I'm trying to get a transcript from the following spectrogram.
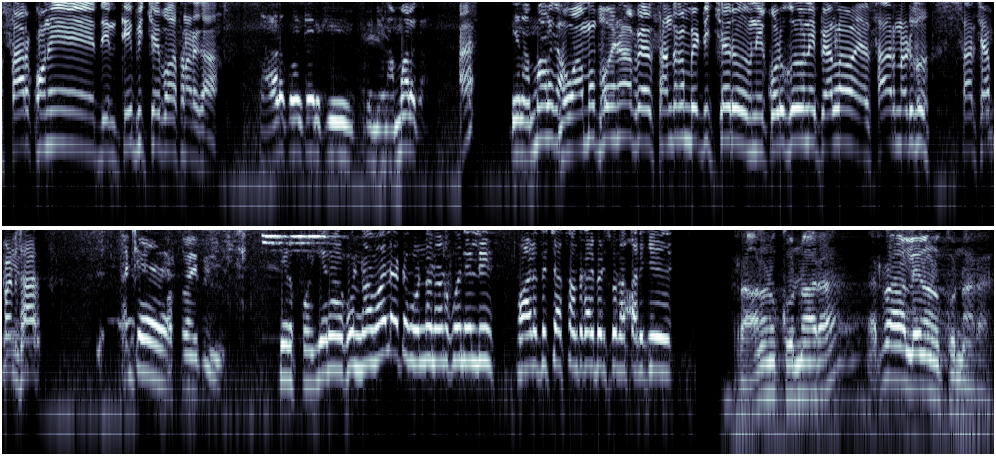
సార్ కొని దీన్ని తీపిచ్చేయబోతున్నాడుగా. సార కొనటానికి ఇప్పుడు నేను అమ్మాలిగా. ఆ? నేను అమ్మాలిగా. నువ్వు అమ్మ పోయినా పె- సంతకం పెట్టించారు నీ కొడుకులు నీ పిల్లం సార్ అడుగు. సార్ చెప్పండి సార్. అంటే నేను పొయ్యను అనుకున్నావా? లేకపోతే ఉన్నాను అనుకుని వెళ్ళి వాడితే చేత సంతకాలు పెట్టుకున్నా తనకి? రాననుకున్నారా? రాలేననుకున్నారా?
